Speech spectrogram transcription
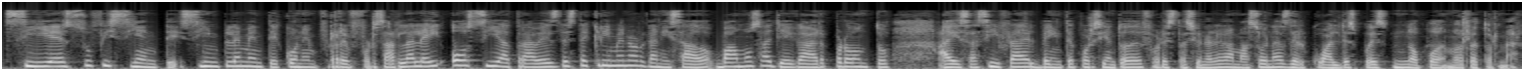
si es suficiente simplemente con reforzar la ley o si a través de este crimen organizado vamos a llegar pronto a esa cifra del 20% de deforestación en el Amazonas del cual después no podemos retornar.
